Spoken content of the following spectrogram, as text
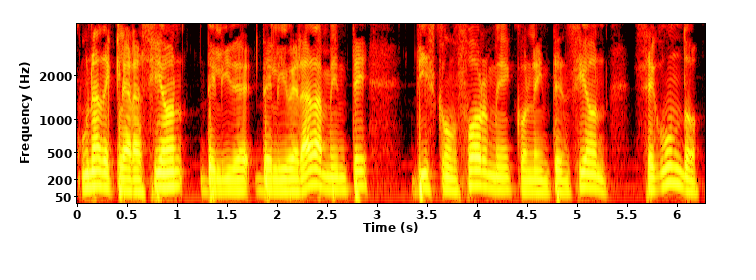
una declaración deliberadamente disconforme con la intención. Segundo,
